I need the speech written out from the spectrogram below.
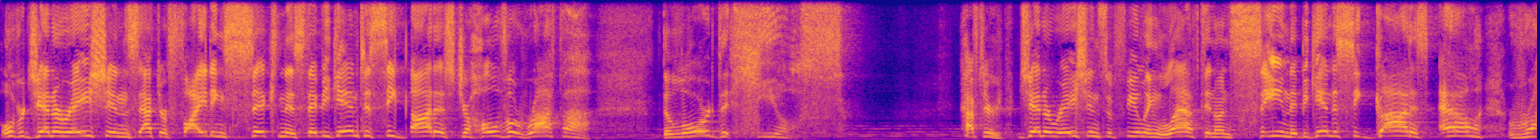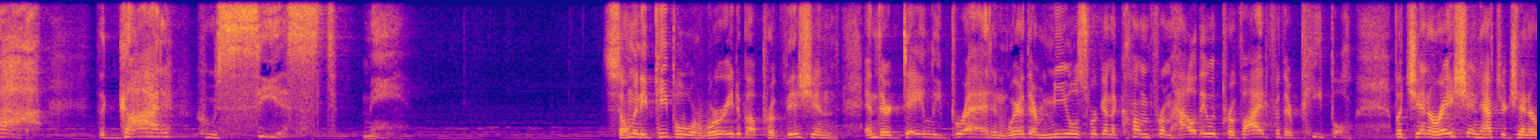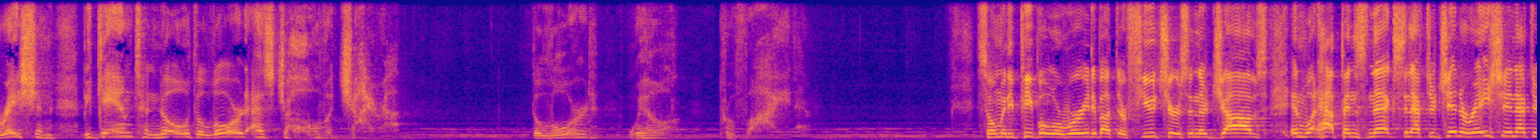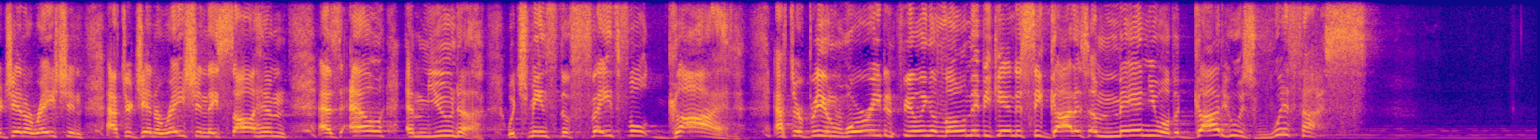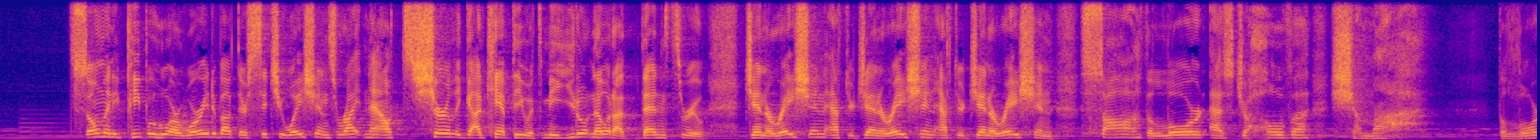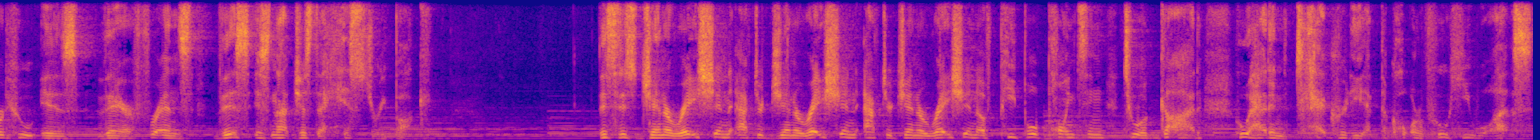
Over generations, after fighting sickness, they began to see God as Jehovah Rapha, the Lord that heals. After generations of feeling left and unseen, they began to see God as El Roi, the God who seest me. So many people were worried about provision and their daily bread and where their meals were going to come from, how they would provide for their people. But generation after generation began to know the Lord as Jehovah Jireh. The Lord will provide. So many people were worried about their futures and their jobs and what happens next. And after generation after generation after generation, they saw him as El Emunah, which means the faithful God. After being worried and feeling alone, they began to see God as Emmanuel, the God who is with us so many people who are worried about their situations right now. Surely God can't be with me. You don't know what I've been through. Generation after generation after generation saw the Lord as Jehovah Shammah, the Lord who is there. Friends, this is not just a history book. This is generation after generation after generation of people pointing to a God who had integrity at the core of who he was.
